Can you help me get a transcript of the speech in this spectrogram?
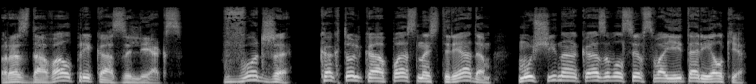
Раздавал приказы Лекс. Вот же, как только опасность рядом, мужчина оказывался в своей тарелке,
